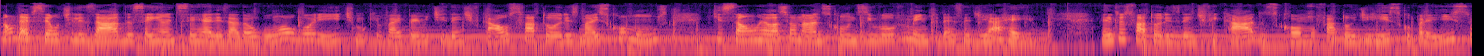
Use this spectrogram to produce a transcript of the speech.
não deve ser utilizada sem antes ser realizado algum algoritmo que vai permitir identificar os fatores mais comuns que são relacionados com o desenvolvimento dessa diarreia. Dentre os fatores identificados como fator de risco para isso,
